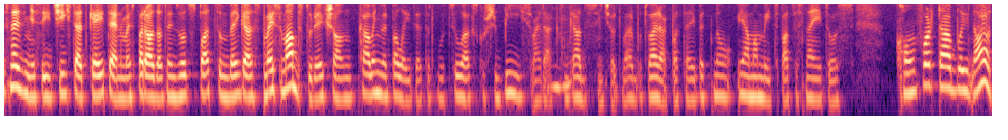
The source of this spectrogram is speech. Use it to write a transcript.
Es nezinu, ja viņi čīkstētu keitē, un mēs parādām viens otru plecu, un beigās mēs esam abas tur iekšā. Kā viņi var palīdzēt? Varbūt cilvēks, kurš ir bijis vairākus mm. gadus, viņš var būt vairāk pateikt. Bet, nu, jā, man bija tas pats, es nejūtos komfortabli. Nav jau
